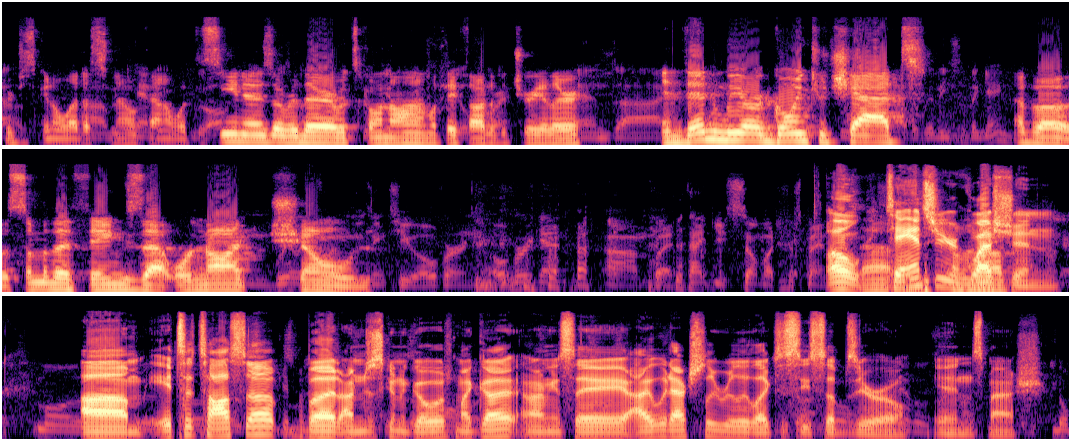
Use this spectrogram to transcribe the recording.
They're just going to let us know kind of what the scene is over there, what's going on, what they thought of the trailer. And then we are going to chat about some of the things that were not shown. but thank you so much for spending. Oh, to answer your question, up. Um, it's a toss-up, but I'm just gonna go with my gut, and I'm gonna say I would actually really like to see Sub-Zero in Smash. Thank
